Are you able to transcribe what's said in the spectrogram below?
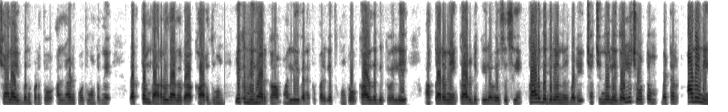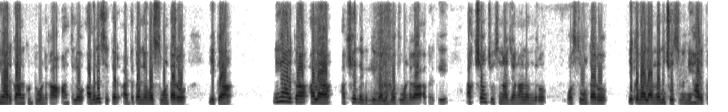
చాలా ఇబ్బంది పడుతూ అల్లాడిపోతూ ఉంటుంది. రక్తం దారలు దారలుగా కారుతూ ఉంటుంది. ఇక నిహారిక మళ్ళీ వెనక పరిగెత్తుకుంటూ కారు దగ్గరికి వెళ్ళి ఆ కర్రని కారు డిక్కీలో వేసేసి కారు దగ్గరే నిలబడి చచ్చిందో లేదో వెళ్ళి చూడటం బెటర్ అని నిహారిక అనుకుంటూ ఉండగా అంతలో అవని శిఖర్ వస్తూ ఉంటారు. ఇక నిహారిక అలా అక్షయ్ దగ్గరికి వెళ్ళబోతూ ఉండగా అక్కడికి అక్షయం చూసిన జనాలందరూ వస్తూ ఉంటారు. ఇక వాళ్ళందరినీ చూసిన నిహారిక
